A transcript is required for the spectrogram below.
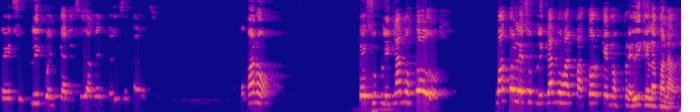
te suplico encarecidamente, dice esta versión. Hermano, te suplicamos todos. ¿Cuánto le suplicamos al pastor que nos predique la palabra?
